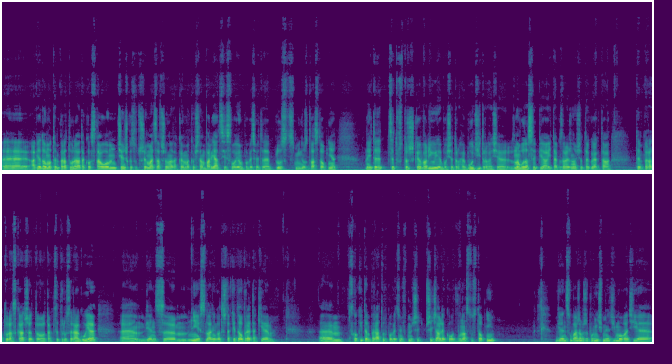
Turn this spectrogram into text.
E, a wiadomo, temperatura taką stałą ciężko jest utrzymać, zawsze na taką jakąś tam wariację swoją, powiedzmy te plus, minus 2 stopnie. No i ten cytrus troszeczkę wariuje, bo się trochę budzi, trochę się znowu zasypia i tak w zależności od tego, jak ta temperatura skacze, to tak cytrus reaguje, e, więc nie jest to dla niego też takie dobre, takie skoki temperatur powiedzmy w tym przedziale około 12 stopni. Więc uważam, że powinniśmy zimować je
